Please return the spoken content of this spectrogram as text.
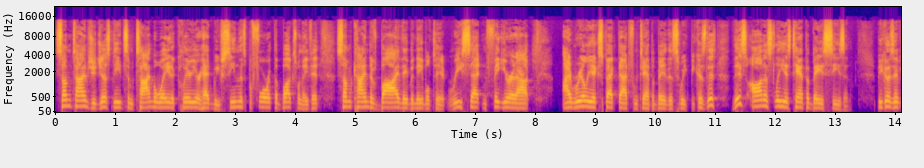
Sometimes you just need some time away to clear your head. We've seen this before with the Bucks when they've hit some kind of bye, They've been able to hit reset and figure it out. I really expect that from Tampa Bay this week because this this honestly is Tampa Bay's season. because if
